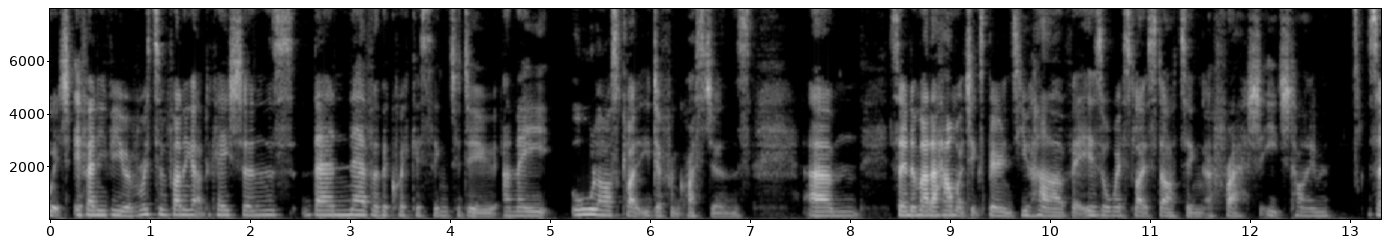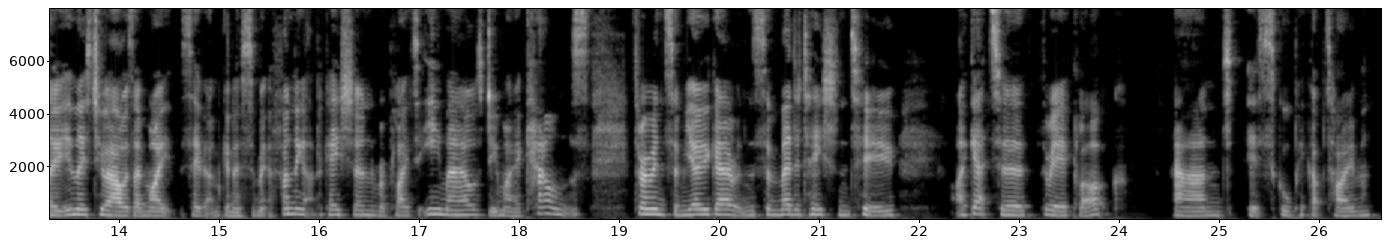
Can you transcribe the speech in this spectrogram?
Which, if any of you have written funding applications, they're never the quickest thing to do, and they all ask slightly different questions. Um, so no matter how much experience you have, it is almost like starting afresh each time. So in those two hours, I might say that I'm going to submit a funding application, reply to emails, do my accounts, throw in some yoga and some meditation too. I get to three o'clock and it's school pickup time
